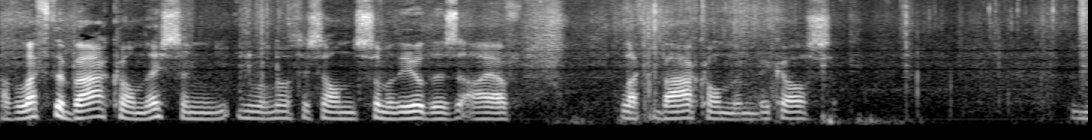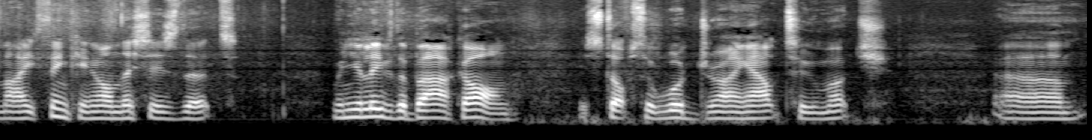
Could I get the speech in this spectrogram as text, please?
I've left the bark on this and you will notice on some of the others I have left bark on them because my thinking on this is that when you leave the bark on it stops the wood drying out too much. Um,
